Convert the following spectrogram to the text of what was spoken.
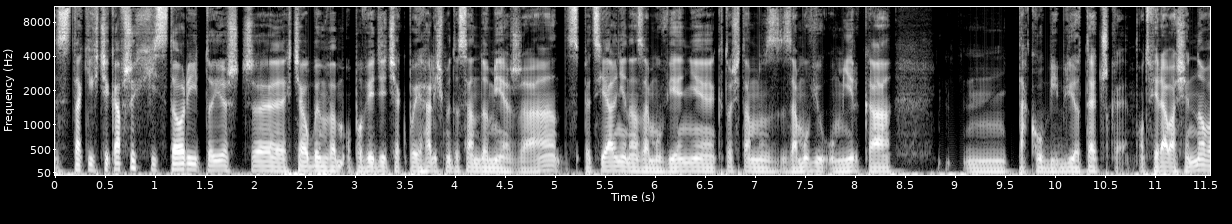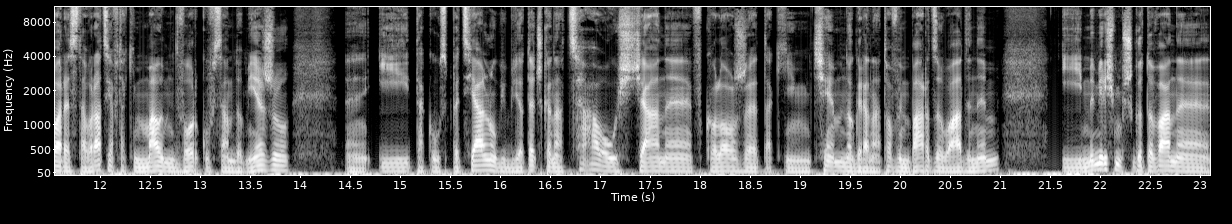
Z takich ciekawszych historii to jeszcze chciałbym wam opowiedzieć, jak pojechaliśmy do Sandomierza. Specjalnie na zamówienie ktoś tam zamówił u Mirka mm, taką biblioteczkę. Otwierała się nowa restauracja w takim małym dworku w Sandomierzu e, i taką specjalną biblioteczkę na całą ścianę w kolorze takim ciemnogranatowym, bardzo ładnym. I my mieliśmy przygotowane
